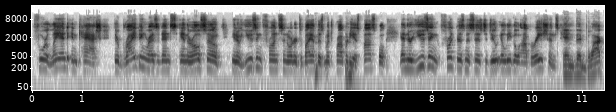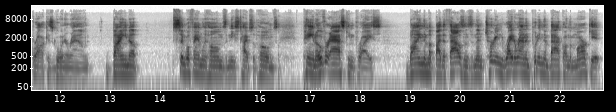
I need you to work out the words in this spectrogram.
for land in cash. They're bribing residents, and they're also, you know, using fronts in order to buy up as much property as possible, and they're using front businesses to do illegal operations. And then BlackRock is going around buying up single family homes and these types of homes, paying over asking price, buying them up by the thousands, and then turning right around and putting them back on the market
